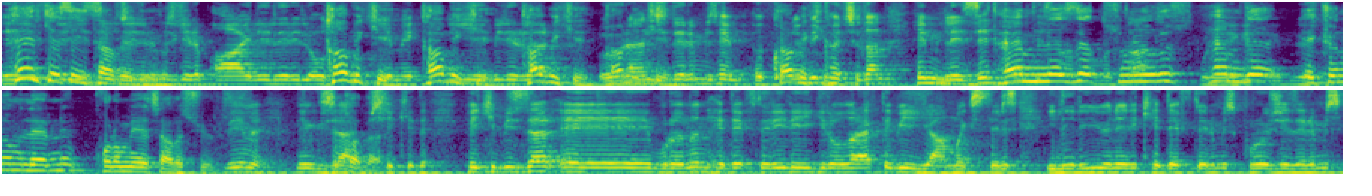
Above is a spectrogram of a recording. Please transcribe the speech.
e, Herkese e, hitap ediyoruz. gelip aileleriyle oturup Tabii ki, yemeklerini tabii ki, yiyebilirler. tabii ki, tabii ki. Öğrencilerimiz hem ekonomik Tabii ki. açıdan hem lezzet Hem lezzet sunuyoruz hem de ekonomilerini korumaya çalışıyoruz. Değil mi? Ne güzel bir şekilde. Peki bizler e, buranın hedefleriyle ilgili olarak da bilgi almak isteriz. İleri yönelik hedeflerimiz, projelerimiz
